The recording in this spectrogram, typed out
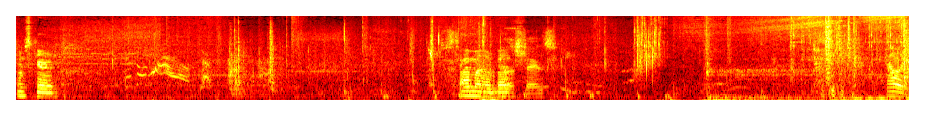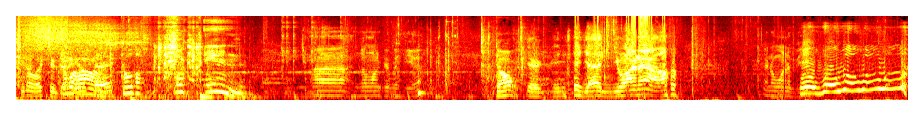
I'm scared. I'm on a bitch. Posters. Alex, you don't look too good. Come on, okay? go the fuck in! Uh, no longer with you. Don't. You're, yeah, you are now. I don't want to be. Whoa, whoa, whoa, whoa, whoa.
